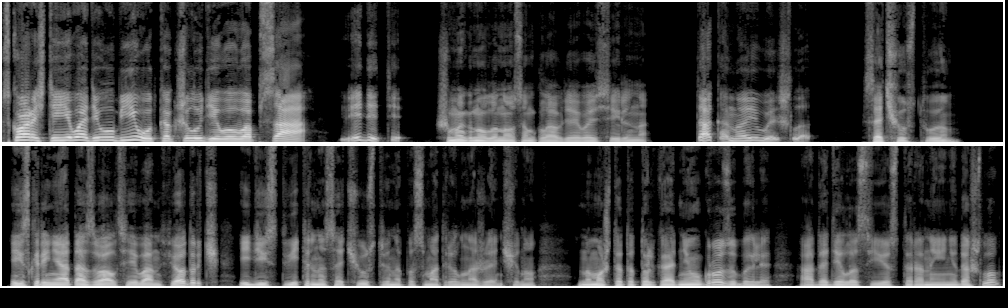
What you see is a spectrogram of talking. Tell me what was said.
в скорости его де убьют, как шелудивого пса. Видите? — шмыгнула носом Клавдия Васильевна. — Так оно и вышло. — Сочувствую. Искренне отозвался Иван Федорович и действительно сочувственно посмотрел на женщину. Но, может, это только одни угрозы были, а до дела с ее стороны и не дошло?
